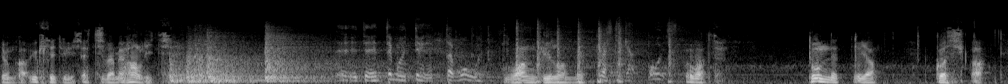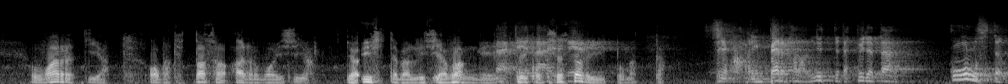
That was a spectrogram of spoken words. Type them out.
jonka yksityisetsivämme hallitsee. Ei, te ette voi tehdä tätä muuta. Vankilamme Päästäkää pois. ovat tunnettuja, koska vartijat ovat tasa-arvoisia ja ystävällisiä vangeille rikoksesta riippumatta. Sivarin perhana, nyt tätä pidetään kuulustelu.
